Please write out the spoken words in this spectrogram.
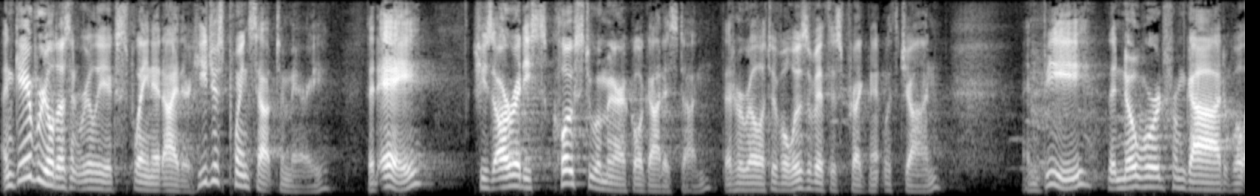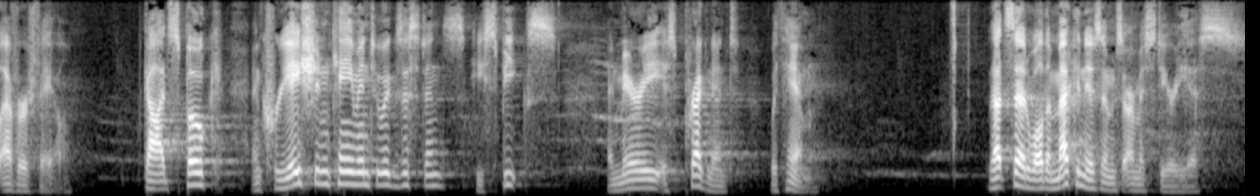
And Gabriel doesn't really explain it either. He just points out to Mary that A, She's already close to a miracle God has done, that her relative Elizabeth is pregnant with John. And B, that no word from God will ever fail. God spoke, and creation came into existence. He speaks, and Mary is pregnant with him. That said, while the mechanisms are mysterious,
